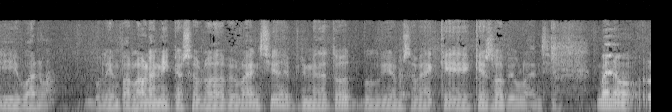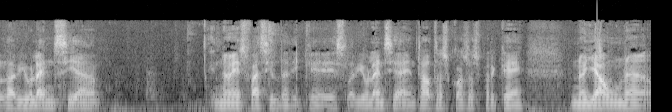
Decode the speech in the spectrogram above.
I, bueno, volíem parlar una mica sobre la violència i primer de tot voldríem saber què, què és la violència. Bueno, la violència no és fàcil de dir que és la violència, entre altres coses perquè no hi ha una,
